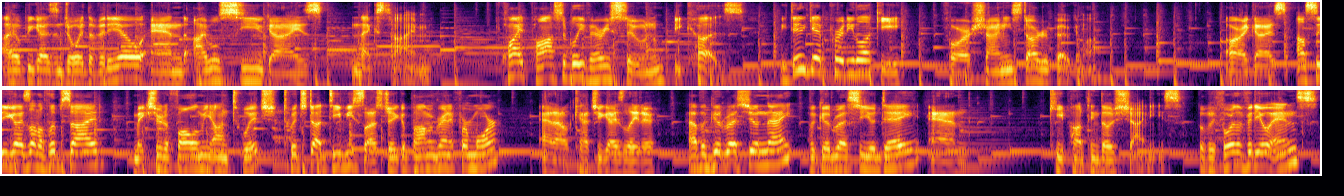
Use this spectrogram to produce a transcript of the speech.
I hope you guys enjoyed the video, and I will see you guys next time. Quite possibly very soon, because we did get pretty lucky for our shiny starter Pokemon. Alright guys, I'll see you guys on the flip side. Make sure to follow me on Twitch, twitch.tv slash Jacob Pomegranate for more, and I'll catch you guys later. Have a good rest of your night, have a good rest of your day, and keep hunting those shinies. But before the video ends,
